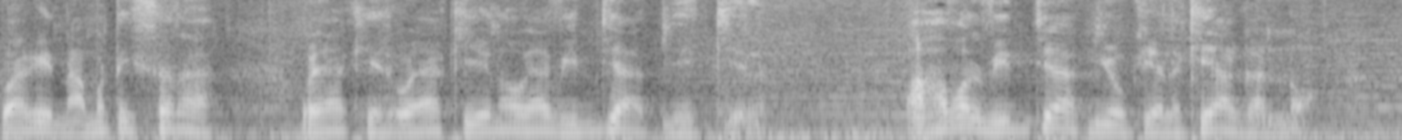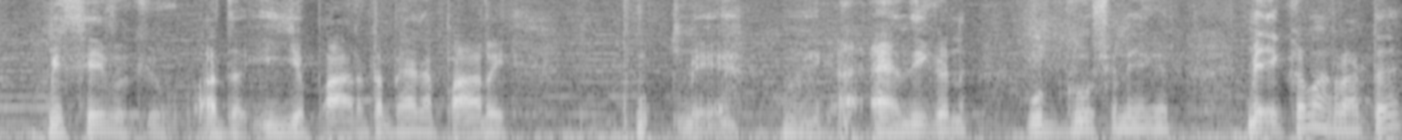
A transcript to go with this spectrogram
ඔයාගේ නමට ඉස්සරා ඔයා කිය ඔයා කියන ඔයා විද්‍යාත්නයක් කියලා. අහවල් විද්‍යාඥයෝ කියලා කියා ගන්නවා. මේ සේවකයෝ අද ඊය පාරට බෑල පාරේ ඇදිකන උද්ඝෝෂණයක මේ එකම රට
